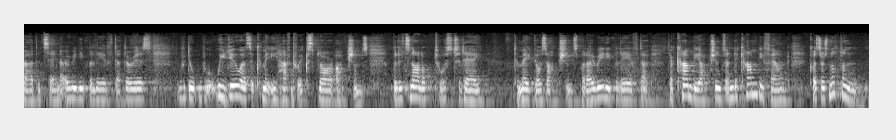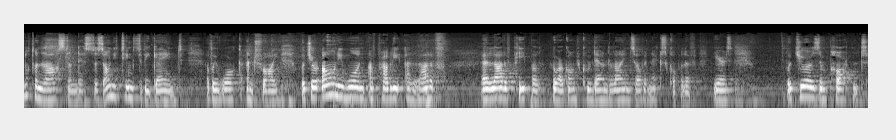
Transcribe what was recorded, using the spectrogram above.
bad at saying that. I really believe that there is, we do, we do as a committee have to explore options, but it's not up to us today to make those options. But I really believe that there can be options and they can be found because there's nothing, nothing lost on this. There's only things to be gained if we work and try. But you're only one of probably a lot of a lot of people who are going to come down the lines over the next couple of years. But you're as important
